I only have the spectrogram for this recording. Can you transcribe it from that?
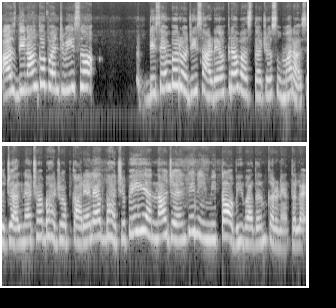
आज दिनांक पंचवीस डिसेंबर रोजी साडे अकरा वाजताच्या सुमारास जालन्याच्या भाजप कार्यालयात वाजपेयी यांना जयंतीनिमित्त अभिवादन करण्यात आलंय.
